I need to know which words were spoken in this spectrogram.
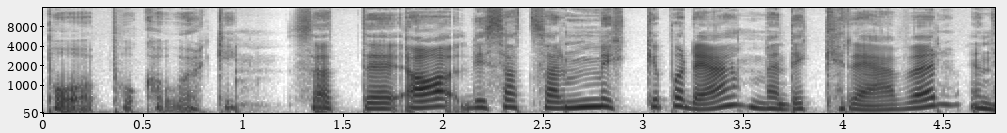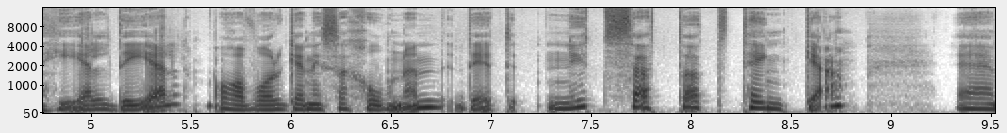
på, på coworking. Så att, eh, ja, vi satsar mycket på det, men det kräver en hel del av organisationen. Det är ett nytt sätt att tänka. Eh,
